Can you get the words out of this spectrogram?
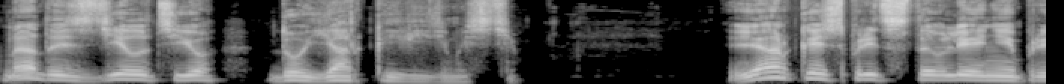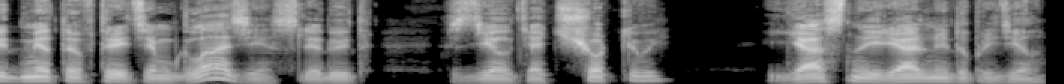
надо сделать ее до яркой видимости. Яркость представления предмета в третьем глазе следует сделать отчетливой, ясной и реальной до предела.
